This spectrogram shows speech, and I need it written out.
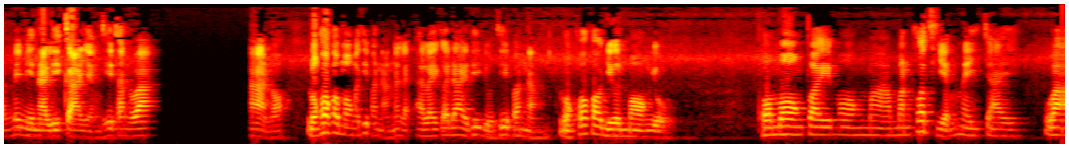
มันไม่มีนาฬิกาอย่างที่ท่านว่าเนาะหลวงพ่อก็มองมาที่ผนังนั่นแหละอะไรก็ได้ที่อยู่ที่ผนัง หลวงพ่อก็ยืนมองอยู่ พอมองไปมองมา มันก็เถียงในใจว่า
